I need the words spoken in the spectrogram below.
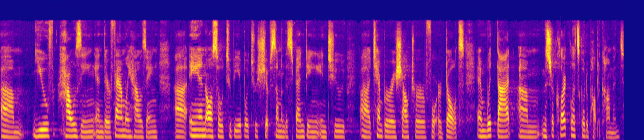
um, youth housing and their family housing, uh, and also to be able to shift some of the spending into uh, temporary shelter for adults. And with that, um, Mr. Clark, let's go to public comment.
